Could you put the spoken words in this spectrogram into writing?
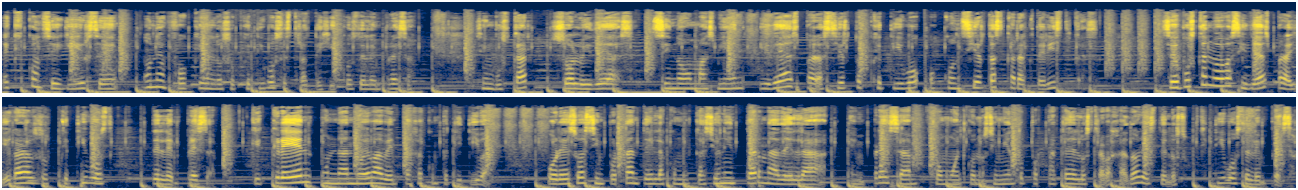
hay que conseguirse un enfoque en los objetivos estratégicos de la empresa, sin buscar solo ideas, sino más bien ideas para cierto objetivo o con ciertas características. Se buscan nuevas ideas para llegar a los objetivos de la empresa, que creen una nueva ventaja competitiva. Por eso es importante la comunicación interna de la empresa como el conocimiento por parte de los trabajadores de los objetivos de la empresa.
